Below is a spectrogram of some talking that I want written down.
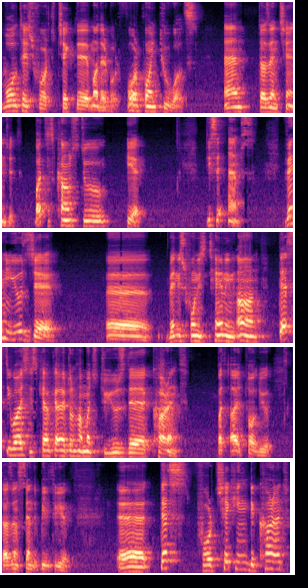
voltage for to check the motherboard 4.2 volts and doesn't change it but it comes to here this is amps when you use the uh, when this phone is turning on, this device is calculator how much to use the current. But I told you, doesn't send the bill to you. Uh, that's for checking the current.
